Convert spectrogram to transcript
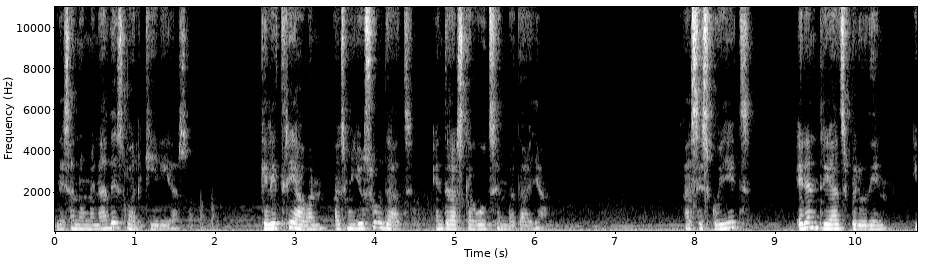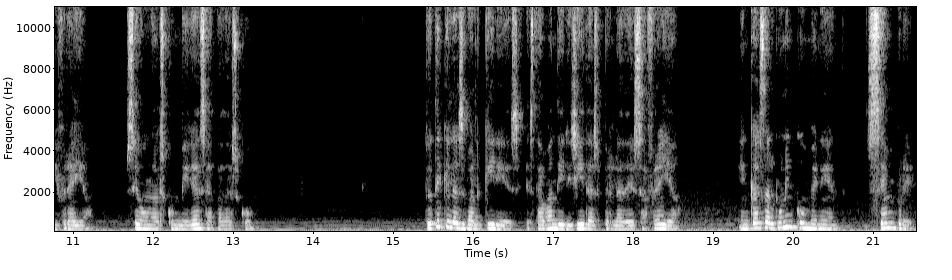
les anomenades Valquíries que li triaven els millors soldats entre els caguts en batalla. Els escollits eren triats per Odin i Freya, segons els convigués a cadascú. Tot i que les valquíries estaven dirigides per la deessa Freya, en cas d'algun inconvenient, sempre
